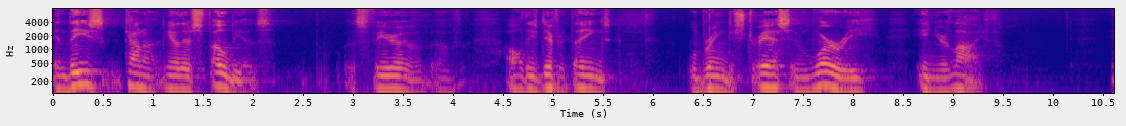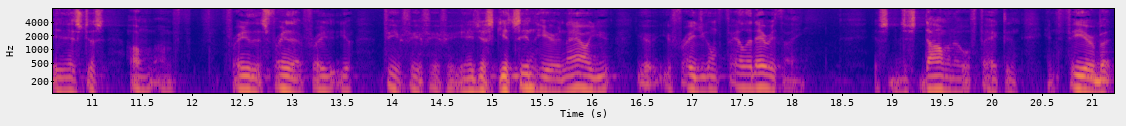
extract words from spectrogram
and these kind of, you know, there's phobias, this fear of, of all these different things will bring distress and worry in your life. And it's just, I'm, I'm afraid of this, afraid of that, afraid, you know, fear, fear, fear, fear. And it just gets in here, and now you, you're, you're afraid you're going to fail at everything. It's just domino effect and, and fear. But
